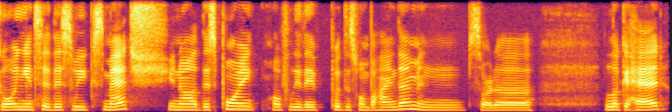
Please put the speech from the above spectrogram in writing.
going into this week's match, you know, at this point, hopefully they've put this one behind them and sort of look ahead.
